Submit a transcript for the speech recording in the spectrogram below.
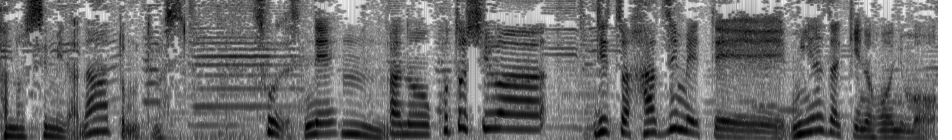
楽しみだなと思ってます。そうですね、うんあの今年は実は初めて宮崎の方にも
